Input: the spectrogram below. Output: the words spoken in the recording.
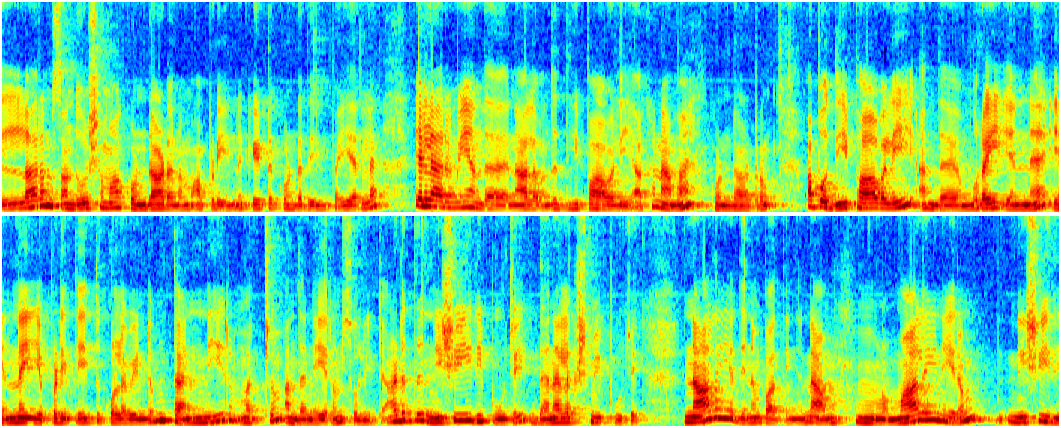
எல்லாரும் சந்தோஷமாக கொண்டாடணும் அப்படின்னு கேட்டுக்கொண்டதின் பெயரில் எல்லாருமே அந்த நாளை வந்து தீபாவளியாக நாம் கொண்டாடுறோம். அப்போது தீபாவளி அந்த முறை என்ன எண்ணெய் எப்படி தேய்த்து கொள்ள வேண்டும் தண்ணீர் மற்றும் அந்த நேரம் சொல்லிட்டு அடுத்து நிஷீதி பூஜை தனலக்ஷ்மி பூஜை. நாளைய தினம் பார்த்திங்கன்னா மாலை நேரம் நிஷீதி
